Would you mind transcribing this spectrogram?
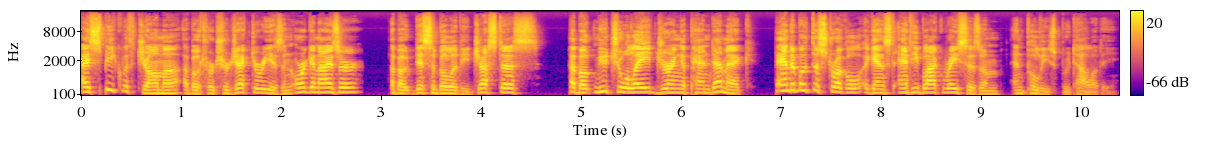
I speak with Jama about her trajectory as an organizer, about disability justice, about mutual aid during a pandemic, and about the struggle against anti black racism and police brutality.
